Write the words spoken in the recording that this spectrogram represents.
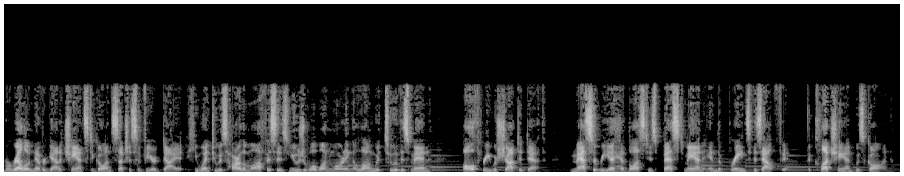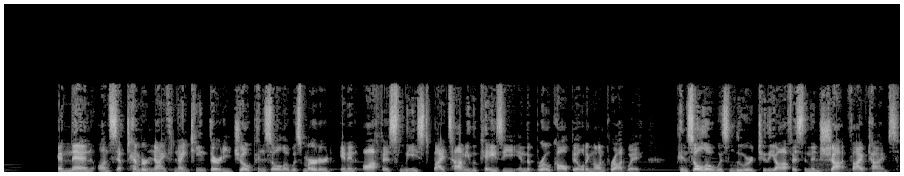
Morello never got a chance to go on such a severe diet. He went to his Harlem office as usual one morning along with two of his men. All three were shot to death. Masseria had lost his best man and the brains of his outfit. The clutch hand was gone. And then, on September 9, 1930, Joe Pinzolo was murdered in an office leased by Tommy Lucchese in the Brokaw building on Broadway. Pinzolo was lured to the office and then shot five times.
